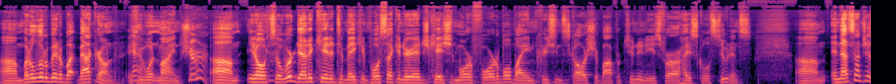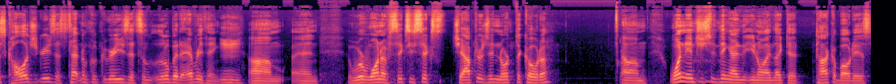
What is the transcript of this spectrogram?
Um, but a little bit of background, if Yeah. you wouldn't mind. Sure. Um, you know, so we're dedicated to making post-secondary education more affordable by increasing scholarship opportunities for our high school students. Um, and that's not just college degrees; that's technical degrees. It's a little bit of everything. Um, and we're one of 66 chapters in North Dakota. Um, one interesting thing I you know I'd like to talk about is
